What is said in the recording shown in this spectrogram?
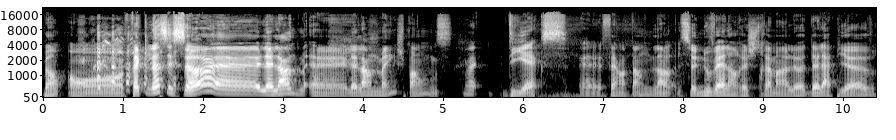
Bon, on... fait que là, c'est ça. euh, le, euh, le lendemain, je pense, Ouais. DX euh, fait entendre ce nouvel enregistrement-là de la pieuvre.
